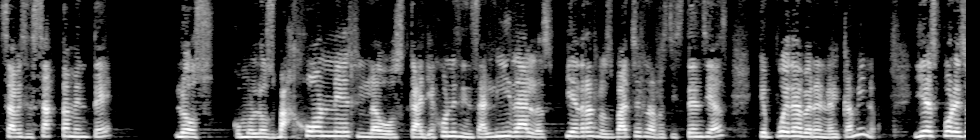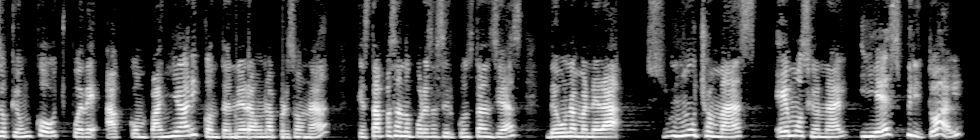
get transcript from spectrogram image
sabes exactamente los como los bajones, los callejones sin salida, las piedras, los baches, las resistencias que puede haber en el camino. Y es por eso que un coach puede acompañar y contener a una persona que está pasando por esas circunstancias de una manera mucho más emocional y espiritual,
